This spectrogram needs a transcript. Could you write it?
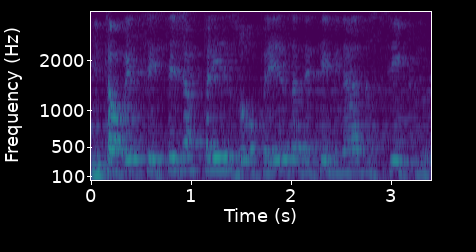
E talvez você esteja preso ou presa a determinado ciclo.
